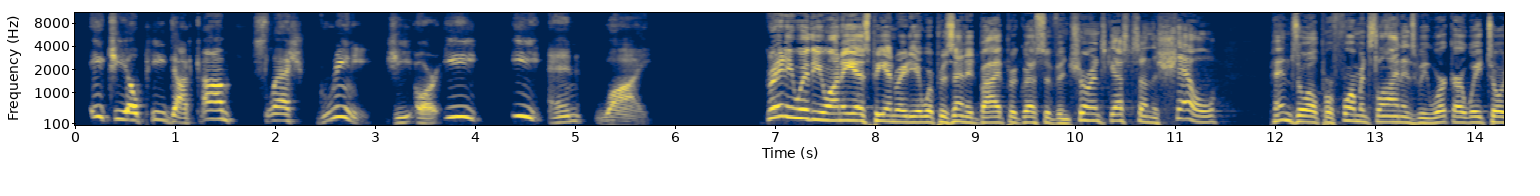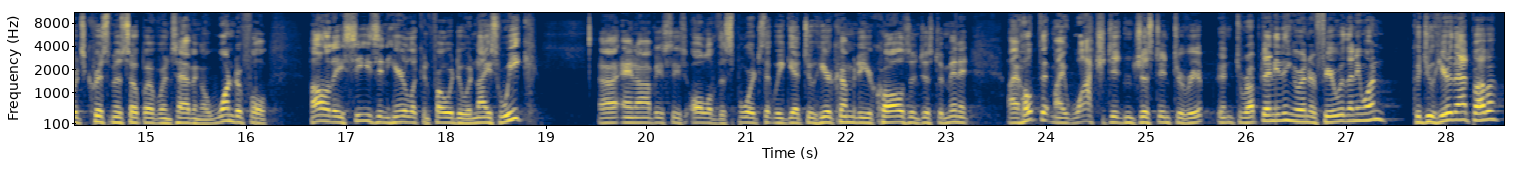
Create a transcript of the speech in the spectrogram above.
H-E-L-P dot com slash greeny, G-R-E-E-N-Y. Greeny with you on ESPN Radio. We're presented by Progressive Insurance. Guests on the Shell Pennzoil Performance line as we work our way towards Christmas. Hope everyone's having a wonderful holiday season here. Looking forward to a nice week. Uh, and obviously all of the sports that we get to here. Coming to your calls in just a minute. I hope that my watch didn't just interrupt, interrupt anything or interfere with anyone. Could you hear that, Bubba?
